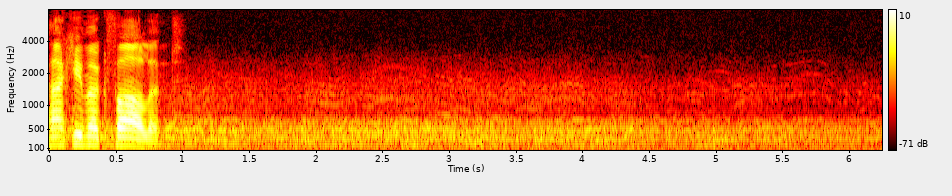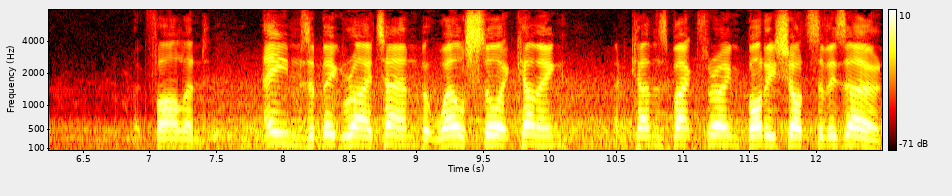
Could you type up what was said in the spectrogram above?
Packey McFarland? McFarland aims a big right hand, but Welsh saw it coming and comes back throwing body shots of his own.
